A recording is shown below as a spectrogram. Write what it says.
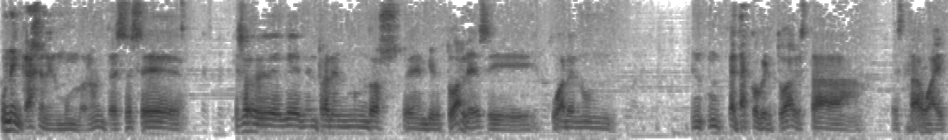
un encaje en el mundo, ¿no? Entonces, ese, eso de, de entrar en mundos eh, virtuales y jugar en un, en un petaco virtual está, está guay.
